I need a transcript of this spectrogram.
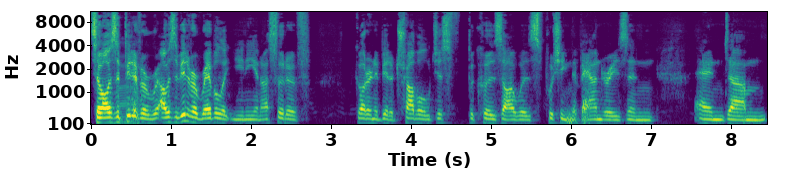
so I was a wow. bit of a I was a bit of a rebel at uni, and I sort of got in a bit of trouble just because I was pushing the boundaries, and and um,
